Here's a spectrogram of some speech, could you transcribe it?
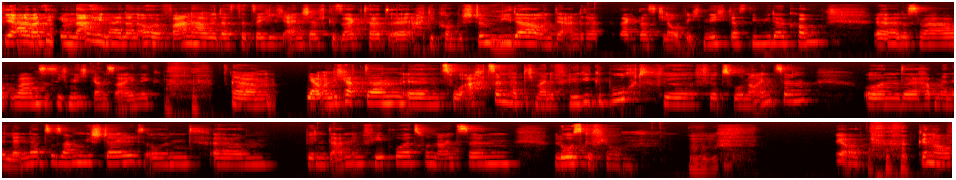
Ja, was ich im Nachhinein dann auch erfahren habe, dass tatsächlich ein Chef gesagt hat, äh, ach, die kommt bestimmt mhm. wieder und der andere hat gesagt, das glaube ich nicht, dass die wiederkommt. Äh, das war, waren sie sich nicht ganz einig. Ähm, ja, und ich habe dann äh, 2018 hatte ich meine Flüge gebucht für, für 2019 und äh, habe meine Länder zusammengestellt und ähm, bin dann im Februar 2019 losgeflogen. Mhm. Ja, genau.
